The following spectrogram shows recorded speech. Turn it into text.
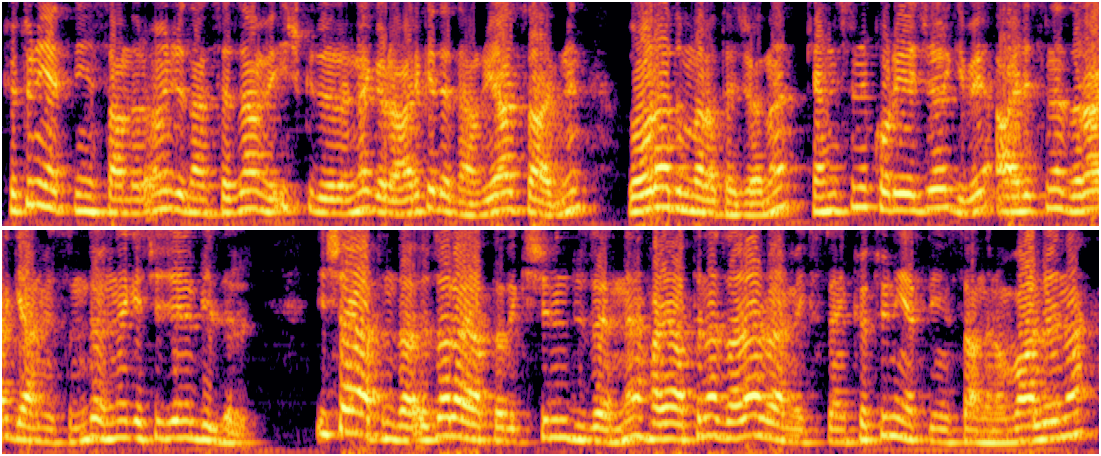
kötü niyetli insanları önceden sezen ve içgüdülerine göre hareket eden rüya sahibinin doğru adımlar atacağını, kendisini koruyacağı gibi ailesine zarar gelmesinin de önüne geçeceğini bildirir. İş hayatında, özel hayatta kişinin düzenine, hayatına zarar vermek isteyen kötü niyetli insanların varlığına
